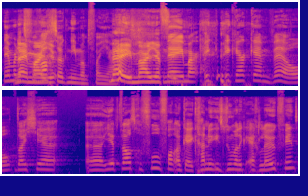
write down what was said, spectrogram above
Nee, maar Nee, dat maar verwacht je- ook niemand van jou. Nee, maar je... Nee, maar ik, ik herken wel dat je eh, je hebt wel het gevoel van, oké, ik ga nu iets doen wat ik echt leuk vind.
